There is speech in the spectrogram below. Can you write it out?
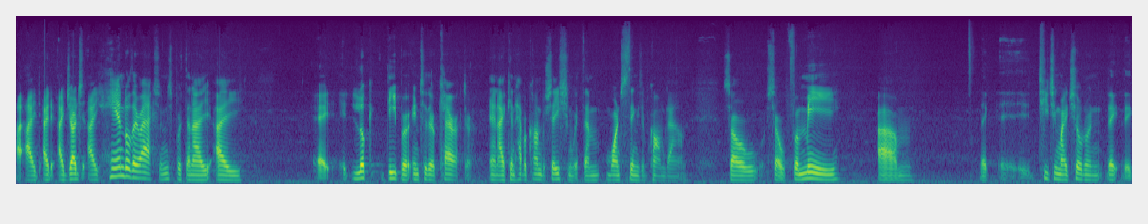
I, I, I judge, I handle their actions, but then I, I, I look deeper into their character, and I can have a conversation with them once things have calmed down. So, so for me, um, like, uh, teaching my children the, the,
